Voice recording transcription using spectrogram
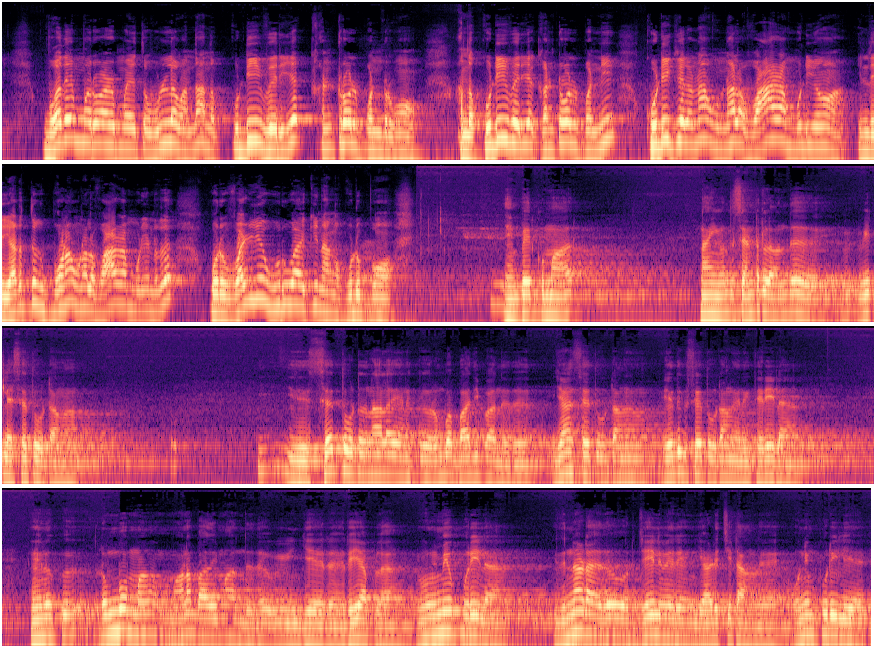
போதை மறுவாழ்வு மையத்தை உள்ளே வந்தால் அந்த குடி வெறியை கண்ட்ரோல் பண்ணுருவோம். அந்த குடி வெறியை கண்ட்ரோல் பண்ணி குடிக்கலைன்னா உன்னால் வாழ முடியும். இந்த இடத்துக்கு போனால் உன்னால் வாழ முடியுன்றத ஒரு வழியை உருவாக்கி நாங்கள் கொடுப்போம். என் பேர் குமார். நான் இங்கே வந்து சென்டரில் வந்து வீட்டில் சேர்த்து விட்டாங்க. இது சேர்த்து விட்டதுனால எனக்கு ரொம்ப பாதிப்பாக இருந்தது. ஏன் சேர்த்து விட்டாங்க? எதுக்கு சேர்த்து விட்டாங்கன்னு எனக்கு தெரியல. எனக்கு ரொம்ப ம மன பாதிமாக இருந்தது. இங்கே ரியாப்பில் ஒன்றுமே புரியல. இது என்னடா ஏதோ ஒரு ஜெயில் மாரி இங்கே அடிச்சிட்டாங்களே. ஒன்றும் புரியலையே.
